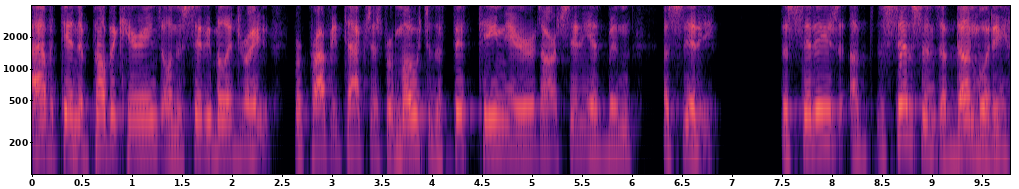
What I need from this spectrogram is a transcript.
I have attended public hearings on the city millage rate for property taxes for most of the 15 years our city has been a city. The cities of the citizens of Dunwoody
